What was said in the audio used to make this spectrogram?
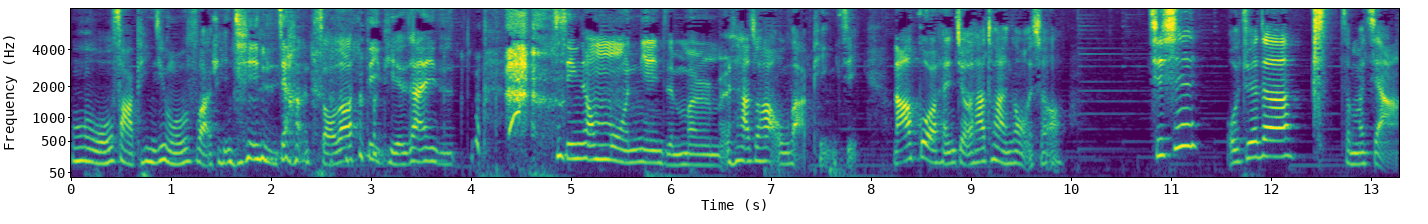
我我无法平静，我无法平静，一直这样走到地铁站，一直 心中默念，一直 murmur。他说他无法平静，然后过了很久，他突然跟我说：“其实我觉得怎么讲，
